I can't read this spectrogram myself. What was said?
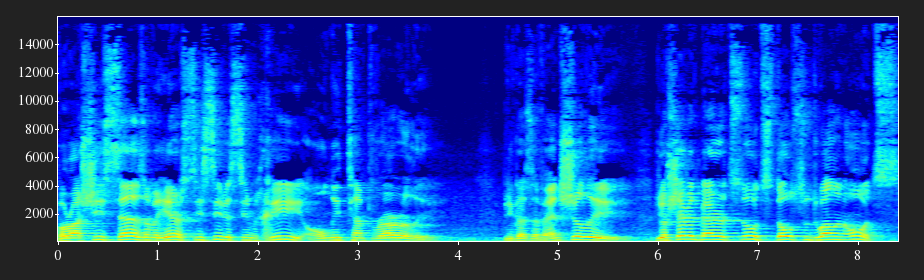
But Rashi says over here, Sisi v'simchi, only temporarily. Because eventually, Yoshevet Beretz Utz, those who dwell in Utz,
